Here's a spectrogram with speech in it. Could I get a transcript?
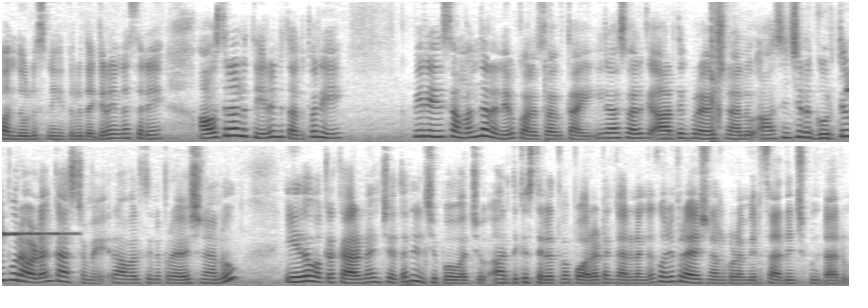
బంధువులు స్నేహితులు దగ్గరైనా సరే అవసరాలు తీరిన తదుపరి వీరి సంబంధాలు అనేవి కొనసాగుతాయి. ఈ రాశి వారికి ఆర్థిక ప్రయోజనాలు ఆశించిన గుర్తింపు రావడం కష్టమే. రావాల్సిన ప్రయోజనాలు ఏదో ఒక కారణం చేత నిలిచిపోవచ్చు. ఆర్థిక స్థిరత్వ పోరాటం కారణంగా కొన్ని ప్రయోజనాలు కూడా మీరు సాధించుకుంటారు.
